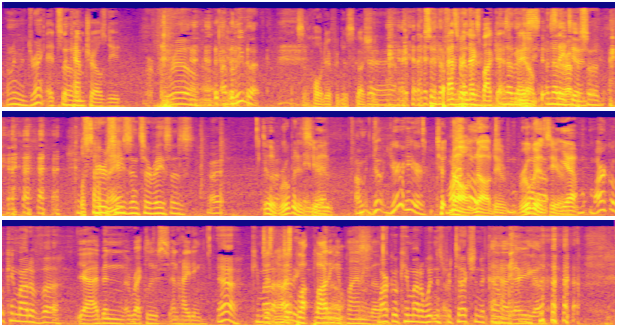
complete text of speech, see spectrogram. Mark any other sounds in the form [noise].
I don't even drink. It's so, the chemtrails, dude. [laughs] For real, [laughs] I believe that. It's a whole different discussion. Yeah, yeah, yeah. [laughs] We'll that That's for for another, next podcast, Another, guys. another Stay tuned. episode. What's up, man? Conspiracies and cervezas. Right. Dude, Ruben is here. I mean, dude, you're here. T- no, no, dude. Ruben is here. Yeah. Marco came out of uh, Yeah, I've been a recluse and hiding. yeah, came Just out of just hiding. pl- plotting No. and planning though. Marco came out of witness protection to come there you go.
